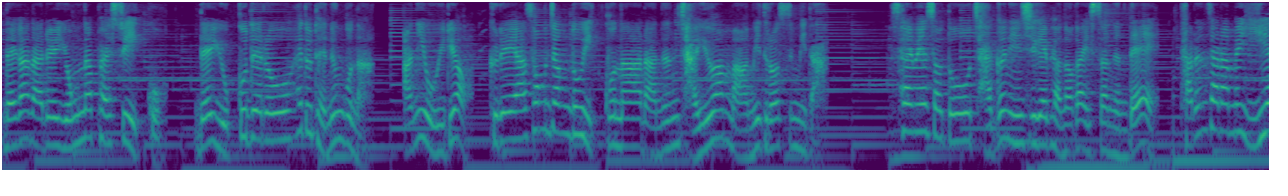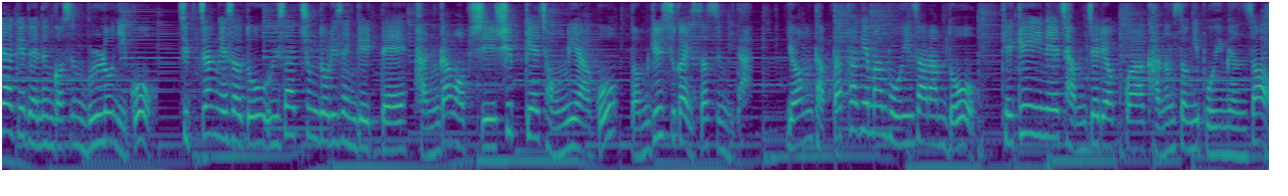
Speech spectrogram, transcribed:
내가 나를 용납할 수 있고 내 욕구대로 해도 되는구나. 아니 오히려 그래야 성장도 있구나 라는 자유한 마음이 들었습니다. 삶에서도 작은 인식의 변화가 있었는데 다른 사람을 이해하게 되는 것은 물론이고 직장에서도 의사 충돌이 생길 때 반감 없이 쉽게 정리하고 넘길 수가 있었습니다. 영 답답하게만 보인 사람도 개개인의 잠재력과 가능성이 보이면서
